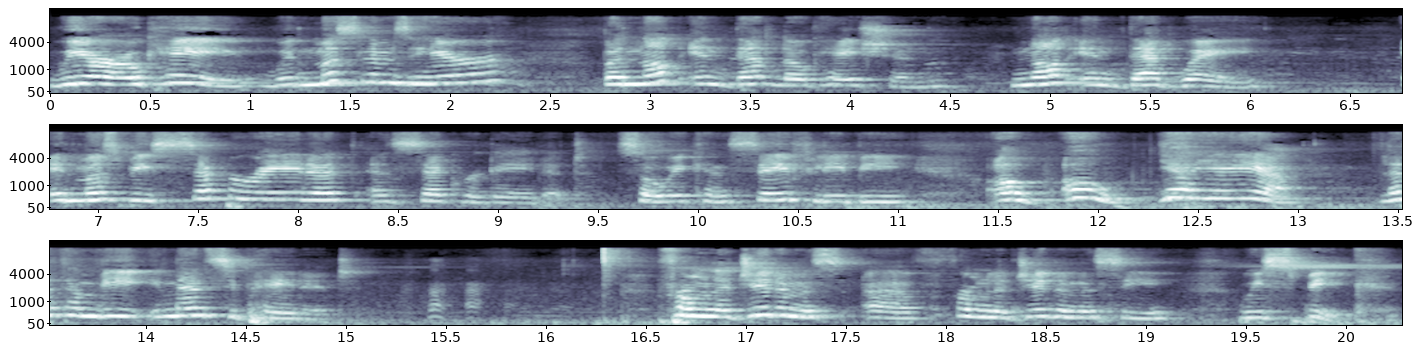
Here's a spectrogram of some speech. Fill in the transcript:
We are okay with Muslims here, but not in that location, not in that way. It must be separated and segregated so we can safely be, oh, oh, yeah, yeah, yeah, let them be emancipated. From, legitimacy, uh, from legitimacy, we speak.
